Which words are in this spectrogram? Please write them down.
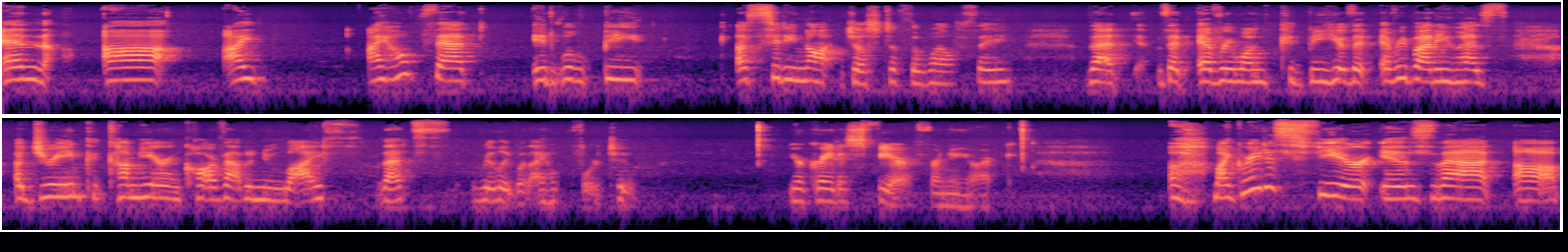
and uh, I, I hope that it will be a city not just of the wealthy, that that everyone could be here, that everybody who has a dream could come here and carve out a new life. That's really what I hope for too. Your greatest fear for New York? Uh, my greatest fear is that uh,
